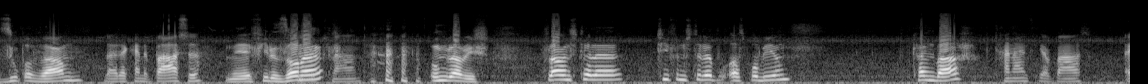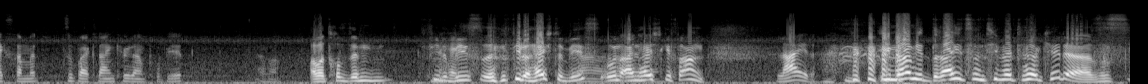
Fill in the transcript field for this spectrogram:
super warm. Leider keine Barsche. Nee, viele Sonne. Unglaublich. Flauenstelle, Tiefenstelle ausprobieren. Kein Barsch, Kein einziger Barsch. Extra mit super kleinen Ködern probiert. Aber aber trotzdem viele Ein Biss, viele Hechte Biss Ja, und ein ja. Hecht gefangen. leider. Immer mit 3 cm Köder. Das ist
